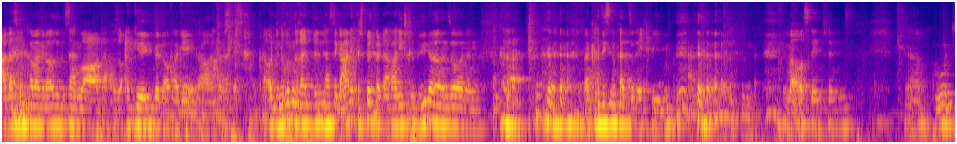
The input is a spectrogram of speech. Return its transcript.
andersrum kann man genauso gut sagen, wow, da war so ein Gegenwind auf der Gegenkarte. Ja. Ja, und den Rückenwind hast du gar nicht gespürt, weil da war die Tribüne und so. Und dann, man kann sich immer zurechtbiegen. Immer Ausreden finden. Ja. Gut,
